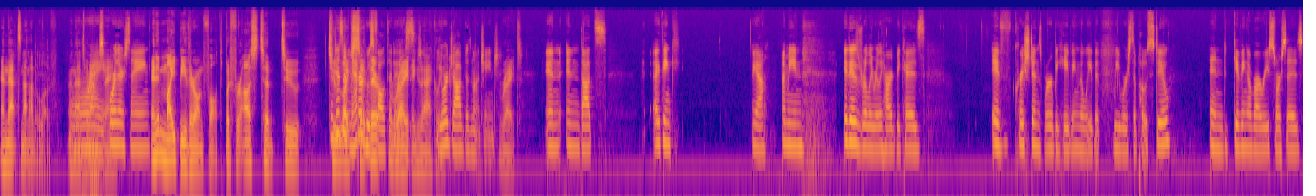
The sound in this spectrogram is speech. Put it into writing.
and that's not out of love, and that's what I'm saying. Or they're saying and it might be their own fault, but for us to to to doesn't like matter whose there- fault it is. right, exactly, your job does not change. right. and and that's i think yeah i mean it is really really hard because if christians were behaving the way that we were supposed to and giving of our resources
